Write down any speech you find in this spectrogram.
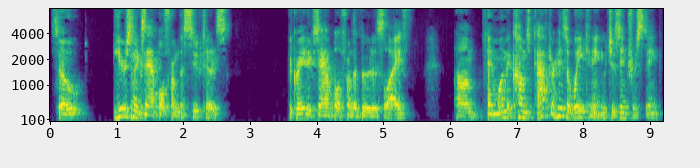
So here's an example from the suttas, a great example from the Buddha's life, um, and one that comes after his awakening, which is interesting.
